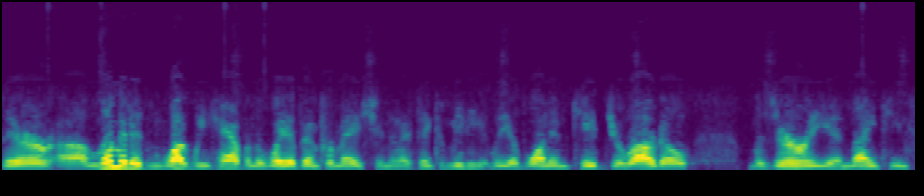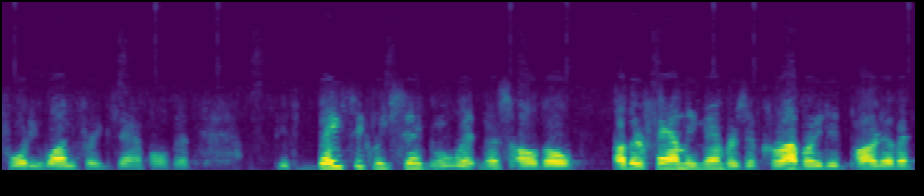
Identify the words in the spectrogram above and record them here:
they're uh, limited in what we have in the way of information. And I think immediately of one in Cape Girardeau, Missouri, in 1941, for example, that it's basically single witness, although other family members have corroborated part of it,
